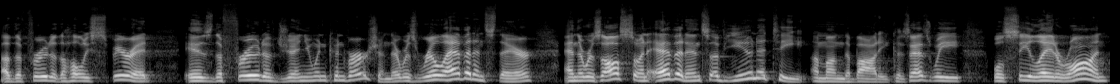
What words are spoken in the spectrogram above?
of the fruit of the Holy Spirit is the fruit of genuine conversion. There was real evidence there, and there was also an evidence of unity among the body. Because as we will see later on,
